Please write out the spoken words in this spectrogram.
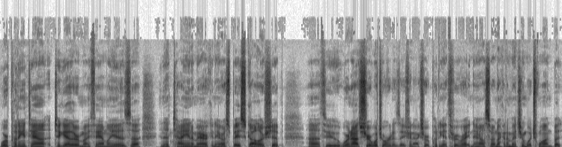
We're putting it ta- together. My family is an Italian American aerospace scholarship uh, through. We're not sure which organization actually we're putting it through right now, so I'm not going to mention which one. But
